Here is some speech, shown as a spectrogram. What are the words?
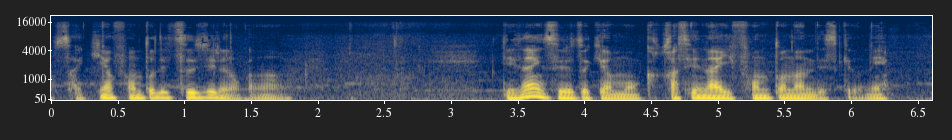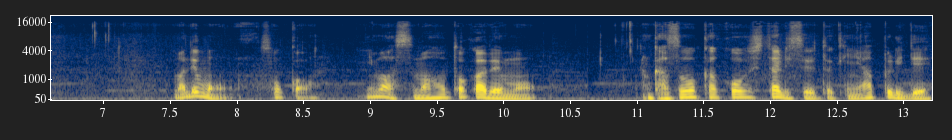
最近はフォントで通じるのかな。デザインする時はもう欠かせないフォントなんですけどね。まあでもそうか。今はスマホとかでも画像を加工したりする時にアプリで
